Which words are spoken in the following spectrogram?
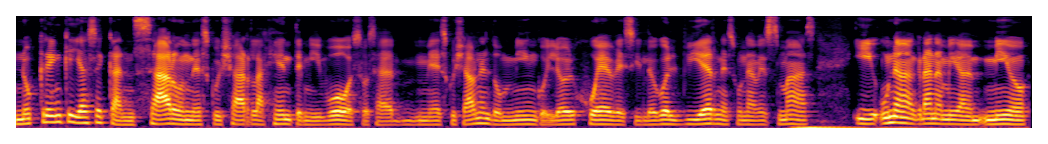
¿no creen que ya se cansaron de escuchar la gente mi voz? O sea, me escucharon el domingo y luego el jueves y luego el viernes una vez más. Y una gran amiga mía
